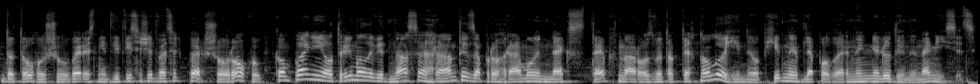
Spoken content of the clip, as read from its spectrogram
До того ж, у вересні 2021 року компанії отримали від НАСА гранти за програмою Next Step на розвиток технологій, необхідних для повернення людини на місяць.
